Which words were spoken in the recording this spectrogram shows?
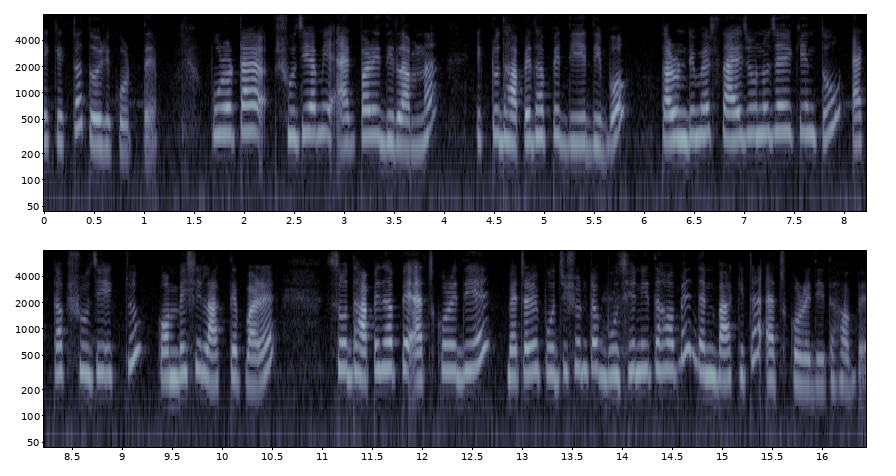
এই কেকটা তৈরি করতে। পুরোটা সুজি আমি একবারে দিলাম না, একটু ধাপে ধাপে দিয়ে দিব। কারণ ডিমের সাইজ অনুযায়ী কিন্তু এক কাপ সুজি একটু কম বেশি লাগতে পারে। সো ধাপে ধাপে অ্যাড করে দিয়ে ব্যাটারের পজিশনটা বুঝে নিতে হবে দেন বাকিটা অ্যাড করে দিতে হবে।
